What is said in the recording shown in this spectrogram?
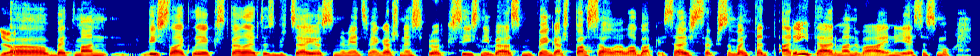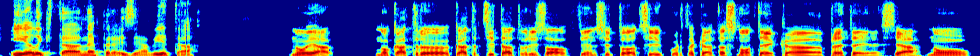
Jā. Uh, bet man visu laiku liekas, spēlēt uzbrucējos, un neviens vienkārši nesaprot, ka es īstenībā esmu vienkārši pasaulē labākais aizsargs. Vai tad arī tā ir mana vaina, ja es esmu ielikta nepareizajā vietā? Nu, jā, no katra, katra citāta var izlaukt vienu situāciju, kur kā, tas notiek uh, pretējais. Jā, nu,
